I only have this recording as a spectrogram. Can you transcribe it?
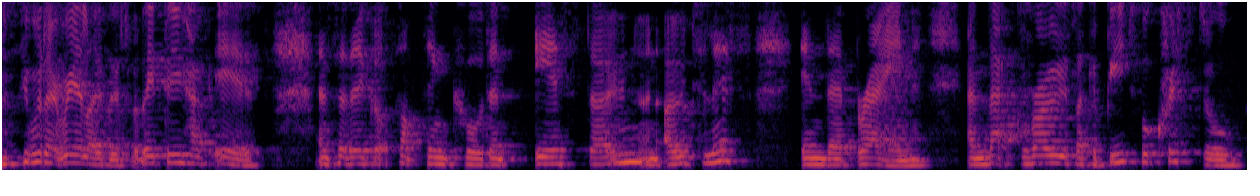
People don't realize this, but they do have ears. And so they've got something called an ear stone, an otolith in their brain. And that grows like a beautiful crystal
